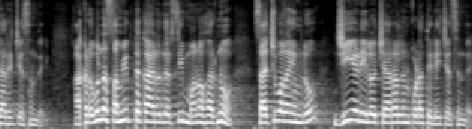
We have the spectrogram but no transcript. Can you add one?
జారీ చేసింది. అక్కడ ఉన్న సంయుక్త కార్యదర్శి మనోహర్ను సచివాలయంలో జీఏడీలో చేరాలని కూడా తెలియజేసింది.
